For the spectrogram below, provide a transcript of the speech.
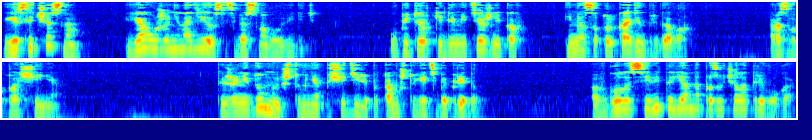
Если честно, я уже не надеялся тебя снова увидеть. У пятерки для мятежников имелся только один приговор — развоплощение. Ты же не думаешь, что меня пощадили, потому что я тебя предал? В голосе Вита явно прозвучала тревога.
